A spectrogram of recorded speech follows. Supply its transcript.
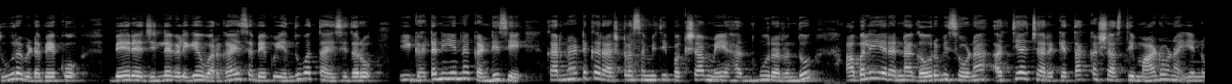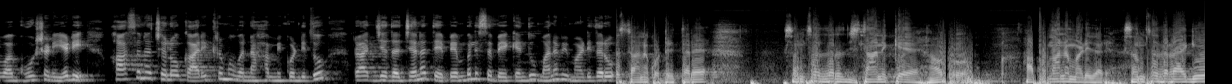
ದೂರವಿಡಬೇಕು ಬೇರೆ ಜಿಲ್ಲೆಗಳಿಗೆ ವರ್ಗಾಯಿಸಬೇಕು ಎಂದು ಒತ್ತಾಯಿಸಿದರು. ಈ ಘಟನೆಯನ್ನು ಖಂಡಿಸಿ ಕರ್ನಾಟಕ ರಾಷ್ಟ್ರ ಸಮಿತಿ ಪಕ್ಷ ಮೇ ಹದಿಮೂರರಂದು ಅಬಲೆಯರನ್ನ ಗೌರವಿಸೋಣ, ಅತ್ಯಾಚಾರಕ್ಕೆ ತಕ್ಕ ಶಾಸ್ತಿ ಮಾಡೋಣ ಎನ್ನುವ ಘೋಷಣೆಯಡಿ ಹಾಸನ ಚಲೋ ಕಾರ್ಯಕ್ರಮವನ್ನು ಹಮ್ಮಿಕೊಂಡಿದ್ದು, ರಾಜ್ಯದ ಜನತೆ ಬೆಂಬಲಿಸಬೇಕೆಂದು ಮನವಿ ಮಾಡಿದರು. ಸ್ಥಾನ ಕೊಟ್ಟಿರ್ತಾರೆ. ಸಂಸದರ ಸ್ಥಾನಕ್ಕೆ ಅವರು ಅಪಮಾನ ಮಾಡಿದ್ದಾರೆ. ಸಂಸದರಾಗಿ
